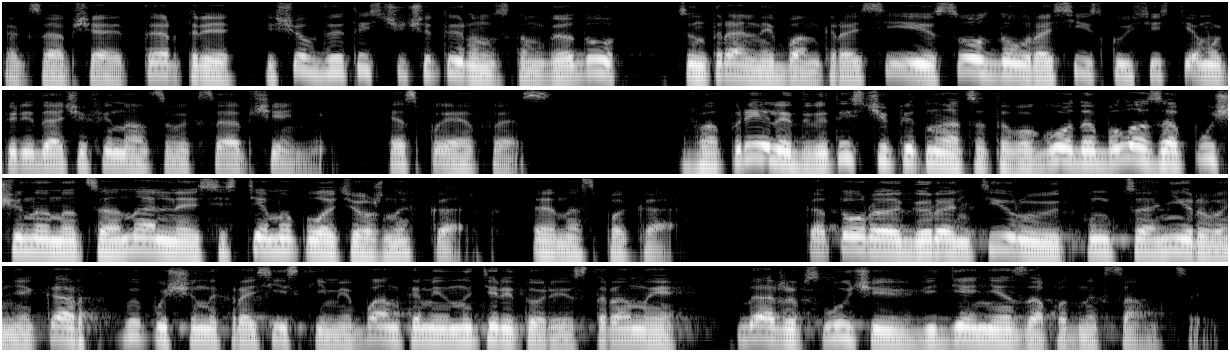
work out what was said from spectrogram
Как сообщает Тертри, еще в 2014 году Центральный банк России создал российскую систему передачи финансовых сообщений – СПФС. В апреле 2015 года была запущена национальная система платежных карт – НСПК, которая гарантирует функционирование карт, выпущенных российскими банками на территории страны, даже в случае введения западных санкций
